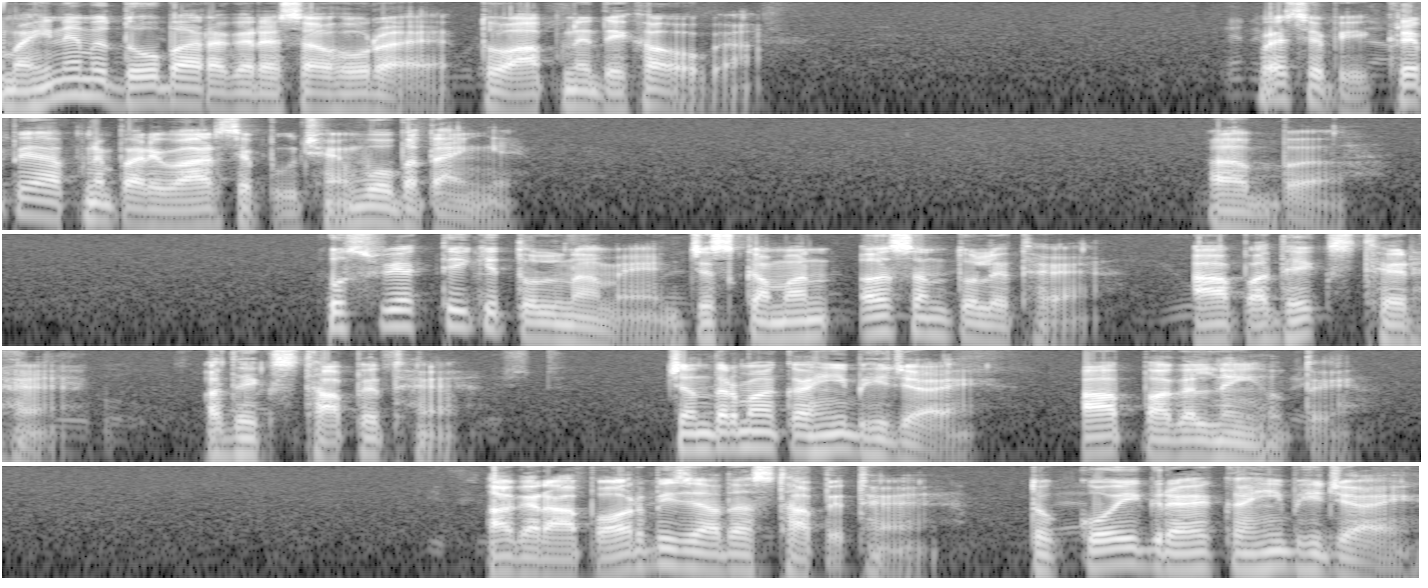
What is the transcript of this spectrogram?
महीने में दो बार अगर ऐसा हो रहा है तो आपने देखा होगा। वैसे भी कृपया अपने परिवार से पूछें वो बताएँगे। अब उस व्यक्ति की तुलना में जिसका मन असंतुलित है आप अधिक स्थिर हैं अधिक स्थापित हैं। चंद्रमा कहीं भी जाए, आप पागल नहीं होते। अगर आप और भी ज़्यादा स्थापित हैं तो कोई ग्रह कहीं भी जाए,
